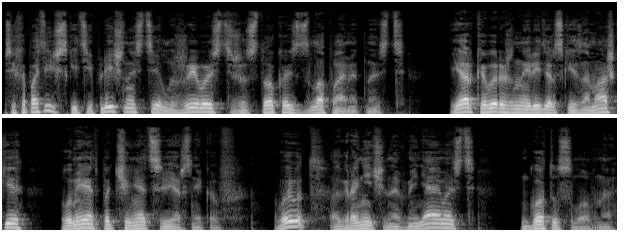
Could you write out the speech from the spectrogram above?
психопатический тип личности, лживость, жестокость, злопамятность. Ярко выраженные лидерские замашки, умеет подчинять сверстников. Вывод – ограниченная вменяемость, год условно.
